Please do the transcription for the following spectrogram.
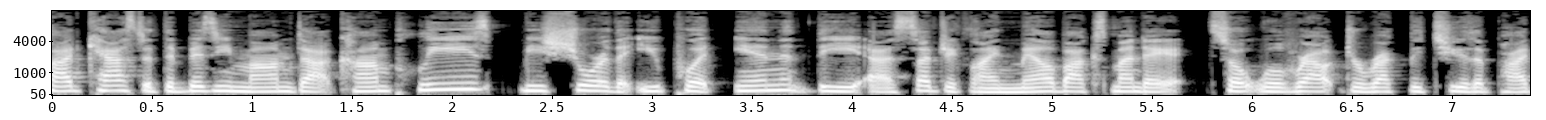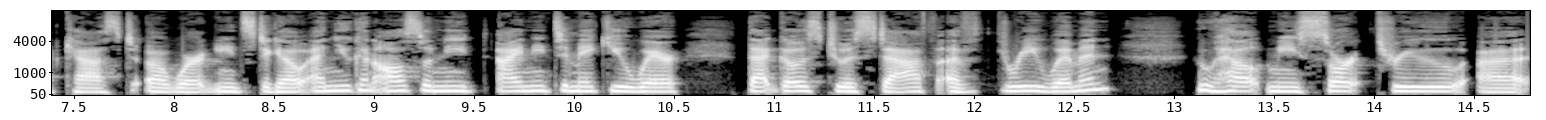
Podcast at thebusymom.com. Please be sure that you put in the uh, subject line mailbox Monday so it will route directly to the podcast uh, where it needs to go. And you can also need, I need to make you aware that goes to a staff of three women who helped me sort through uh,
